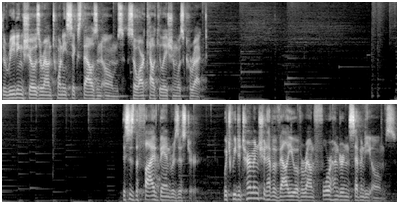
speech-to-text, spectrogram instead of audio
The reading shows around 26,000 ohms, so our calculation was correct. This is the 5-band resistor, which we determined should have a value of around 470 ohms.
